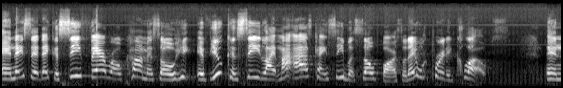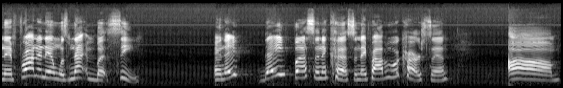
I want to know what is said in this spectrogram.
and they said they could see Pharaoh coming. So he, if you can see, like my eyes can't see but so far, so they were pretty close. And in front of them was nothing but sea. And they they fussing and cussing. They probably were cursing. Um,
